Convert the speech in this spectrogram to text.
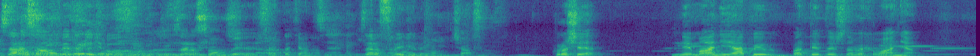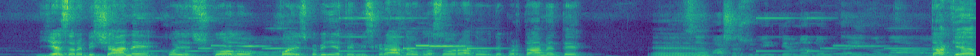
Зараз вам видадуть голову. Зараз вам ви... Тетяна. Зараз виділимо вам час. Коротше, нема ніякої патріотичного виховання. Є заробітчани, ходять в школу, ходять в кабінети міськради, обласну раду, в департаменти. Е, Це ваша суб'єктивна думка, і вона. Так, я, е,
